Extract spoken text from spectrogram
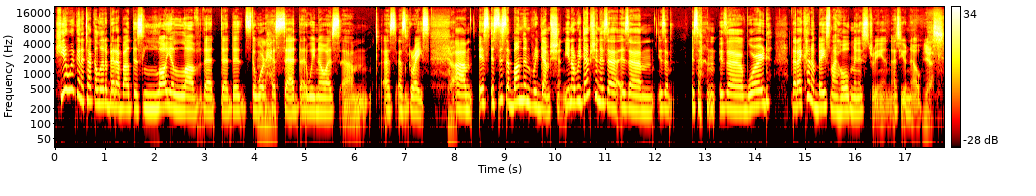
here we're going to talk a little bit about this loyal love that, that that's the word Mm. hesed that we know as um, as as grace. Yeah. Um, is is this abundant redemption? You know, redemption is a is a um, is a is a is a word that I kind of base my whole ministry in, as you know. Yes,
